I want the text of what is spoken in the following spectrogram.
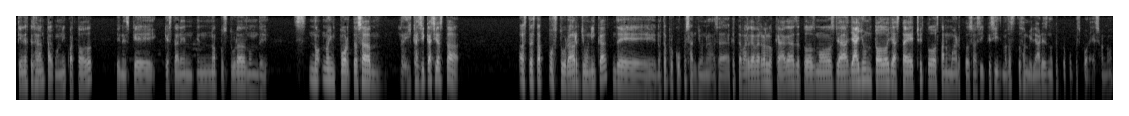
tienes que ser antagónico a todo, tienes que, estar en, en, una postura donde no, no importa, o sea, y casi casi hasta hasta esta postura arjúnica de no te preocupes Arjuna, o sea, que te valga ver lo que hagas, de todos modos ya, ya hay un todo, ya está hecho y todos están muertos, así que si matas a tus familiares no te preocupes por eso, ¿no?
